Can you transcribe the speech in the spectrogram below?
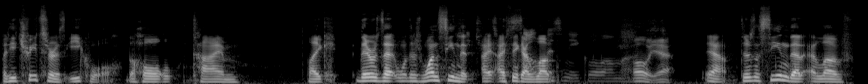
but he treats her as equal the whole time. Like there was that. There's one scene that I, I think I love. as an equal almost. Oh yeah. Yeah, there's a scene that I love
